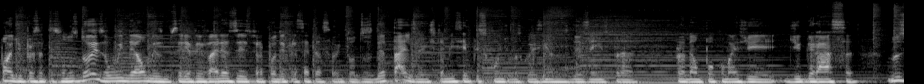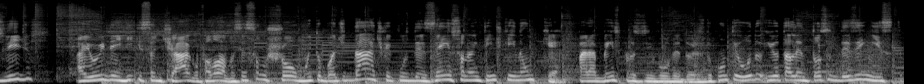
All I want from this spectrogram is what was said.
Pode prestar atenção nos dois, ou o ideal mesmo seria ver várias vezes para poder prestar atenção em todos os detalhes. A gente também sempre esconde umas coisinhas nos desenhos para dar um pouco mais de, de graça nos vídeos. Aí o Ida Henrique Santiago falou: Ó, oh, vocês são show, muito boa didática e com os desenhos, só não entende quem não quer. Parabéns para os desenvolvedores do conteúdo e o talentoso desenhista.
